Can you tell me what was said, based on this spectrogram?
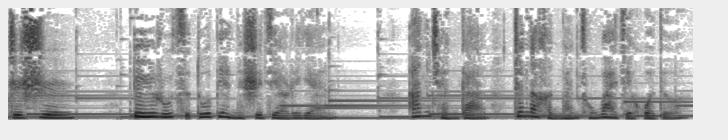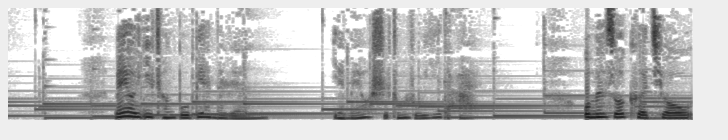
只是，对于如此多变的世界而言，安全感真的很难从外界获得。没有一成不变的人，也没有始终如一的爱。我们所渴求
